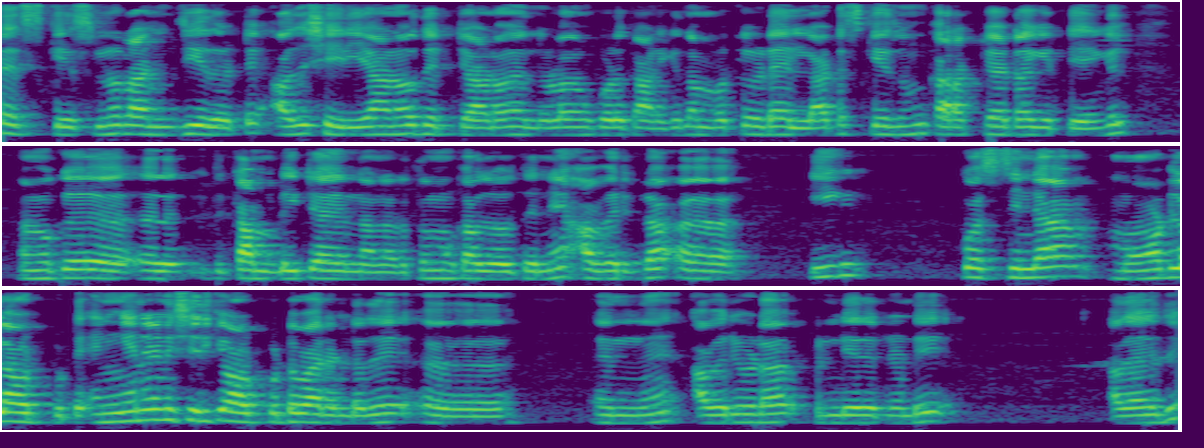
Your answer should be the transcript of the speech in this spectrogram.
ടെസ്റ്റ് കേസിലും റൺ ചെയ്തിട്ട് അത് ശരിയാണോ തെറ്റാണോ എന്നുള്ളത് നമുക്ക് ഇവിടെ കാണിക്കും. നമുക്ക് ഇവിടെ എല്ലാ ടെസ്റ്റ് കേസും കറക്റ്റ് ആയിട്ടാണ് കിട്ടിയെങ്കിൽ നമുക്ക് ഇത് കംപ്ലീറ്റ് ആയി എന്നാണ് അർത്ഥം. നമുക്ക് അതുപോലെ തന്നെ അവരുടെ ഈ ക്വസ്റ്റിന്റെ ആ മോഡൽ ഔട്ട്പുട്ട് എങ്ങനെയാണ് ശരിക്കും ഔട്ട്പുട്ട് വരേണ്ടത് എന്ന് അവരിവിടെ പ്രിന്റ് ചെയ്തിട്ടുണ്ട്. അതായത്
